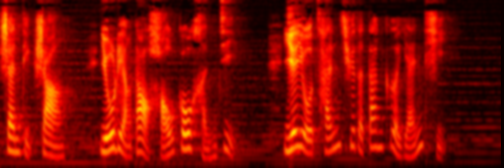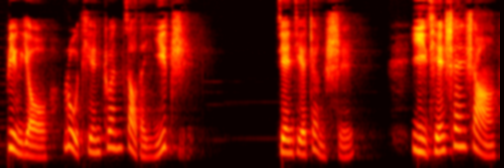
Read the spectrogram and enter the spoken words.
山顶上有两道壕沟痕迹，也有残缺的单个掩体，并有露天砖造的遗址，间接证实，以前山上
